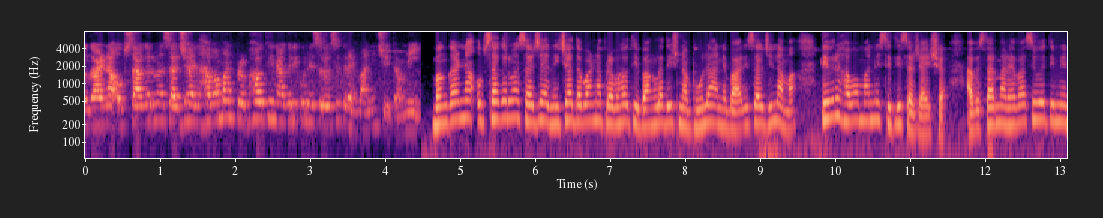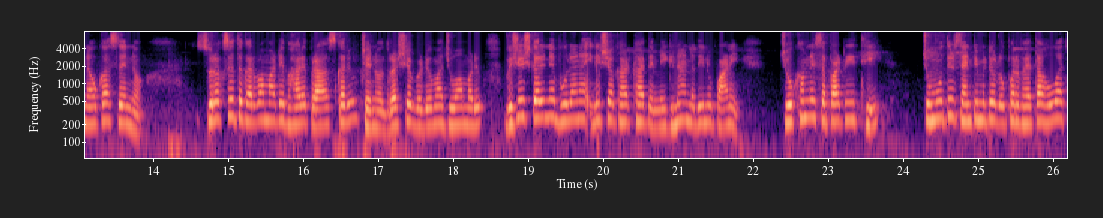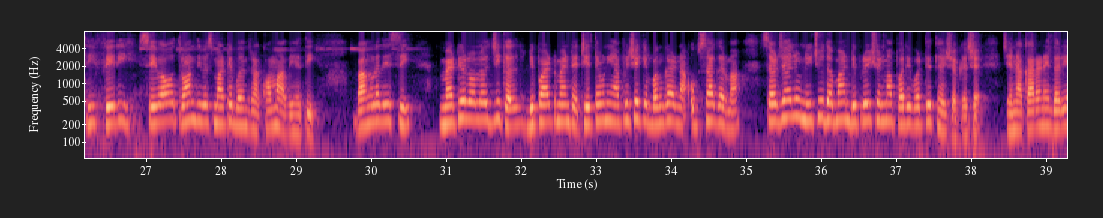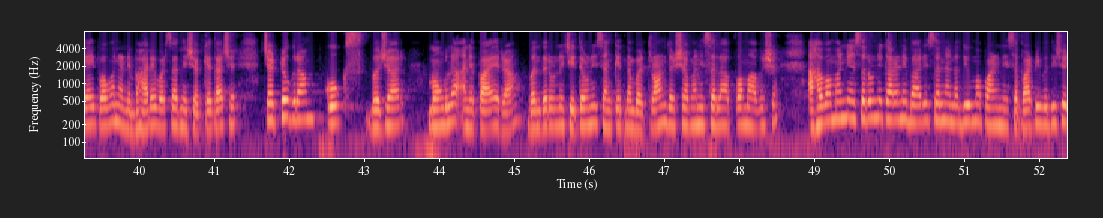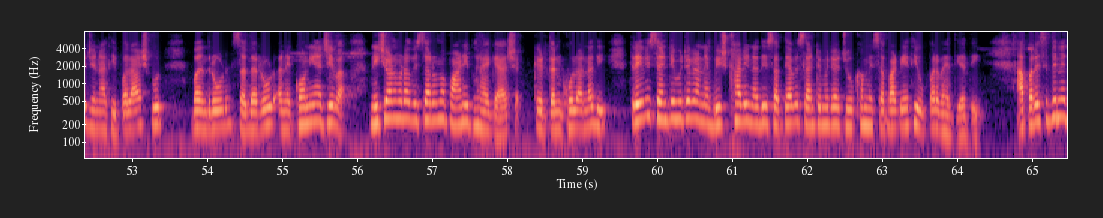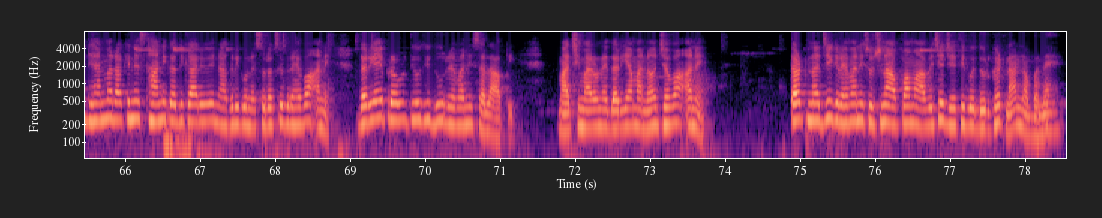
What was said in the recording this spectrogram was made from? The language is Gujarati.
બંગાળના ઉપસાગરમાં સર્જાયેલ હવામાન પ્રભાવથી નાગરિકોને સુરક્ષિત રહેવાની ચેતવણી. બંગાળના ઉપસાગરમાં સર્જાયેલ નીચા દબાણના પ્રભાવથી બાંગ્લાદેશના ભોલા અને બારિસલ જિલ્લામાં તીવ્ર હવામાનની સ્થિતિ સર્જાઈ છે. આ વિસ્તારમાં રહેવાસીઓએ તેમની નૌકા સેનો સુરક્ષિત કરવા માટે ભારે પ્રયાસ કર્યો, જેનો દ્રશ્ય વિડીયોમાં જોવા મળ્યું. વિશેષ કરીને ભોલાના ઇલિશા ઘાટ ખાતે મેઘના નદીનું પાણી જોખમની સપાટીથી ચુમ્મોતેર સેન્ટીમીટર ઉપર વહેતા હોવાથી ફેરી સેવાઓ ત્રણ દિવસ માટે બંધ રાખવામાં આવી હતી. બાંગ્લાદેશી મેટેરોલોજીકલ ડિપાર્ટમેન્ટે ચેતવણી આપી છે કે બંગાળના ઉપસાગરમાં સર્જાયેલું નીચું દબાણ ડિપ્રેશનમાં પરિવર્તિત થઈ શકે છે, જેના કારણે દરિયાઈ પવન અને ભારે વરસાદની શક્યતા છે. ચટ્ટોગ્રામ, કોક્સ બજાર મોંગલા અને પાયરા બંદરોને ચેતવણી સંકેત નંબર ત્રણ દર્શાવવાની સલાહ આપવામાં આવશે આ હવામાનની અસરોને કારણે બારીસલના નદીઓમાં પાણીની સપાટી વધી છે, જેનાથી પલાશપુર, બંદરોડ, સદર રોડ અને કોનિયા જેવા નીચાણવાળા વિસ્તારોમાં પાણી ભરાઈ ગયા છે. કીર્તનખોલા નદી ત્રેવીસ સેન્ટીમીટર અને બિશખાલી નદી સત્યાવીસ સેન્ટીમીટર જોખમની સપાટીએથી ઉપર વહેતી હતી. આ પરિસ્થિતિને ધ્યાનમાં રાખીને સ્થાનિક અધિકારીઓએ નાગરિકોને સુરક્ષિત રહેવા અને દરિયાઈ પ્રવૃત્તિઓથી દૂર રહેવાની સલાહ આપી. માછીમારોને દરિયામાં ન જવા અને તટ નજીક રહેવાની સૂચના આપવામાં આવી છે જેથી કોઈ દુર્ઘટના ન બને.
